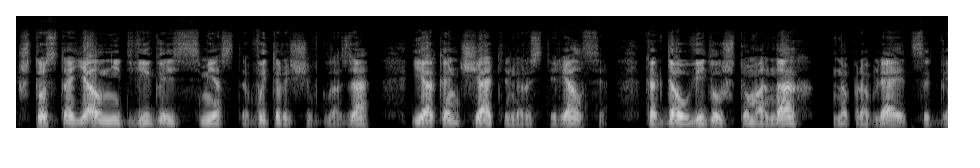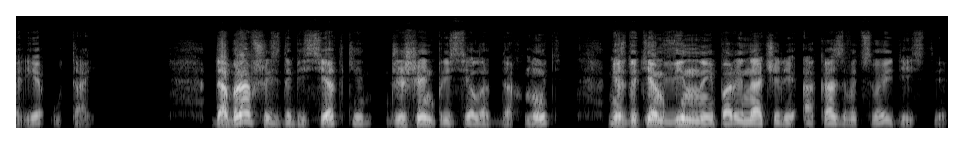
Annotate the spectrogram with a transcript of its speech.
что стоял, не двигаясь с места, вытаращив глаза, и окончательно растерялся, когда увидел, что монах направляется к горе Утай. Добравшись до беседки, Джишень присел отдохнуть, между тем винные пары начали оказывать свое действие.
